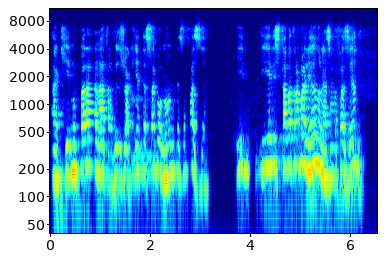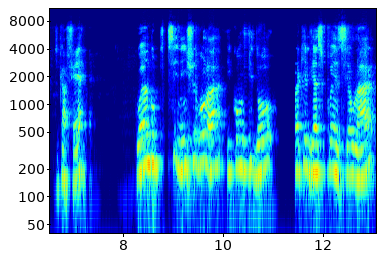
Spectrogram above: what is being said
aqui no Paraná. Talvez o Joaquim até saiba o nome dessa fazenda. E, e ele estava trabalhando nessa fazenda de café, quando o Sininho chegou lá e convidou para que ele viesse conhecer o lar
